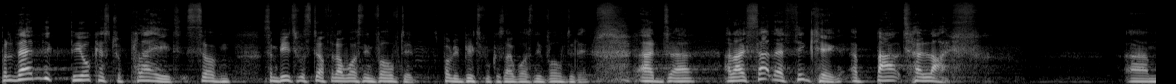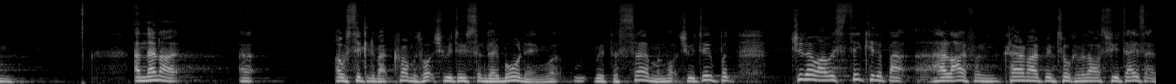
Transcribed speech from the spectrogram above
but then the, the orchestra played some, some beautiful stuff that I wasn't involved in. It's probably beautiful because I wasn't involved in it. And, uh, and I sat there thinking about her life. Um, and then I, I was thinking about crumbs. What should we do Sunday morning with the sermon? What should we do? But do you know, I was thinking about her life, and Claire and I have been talking the last few days. I,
